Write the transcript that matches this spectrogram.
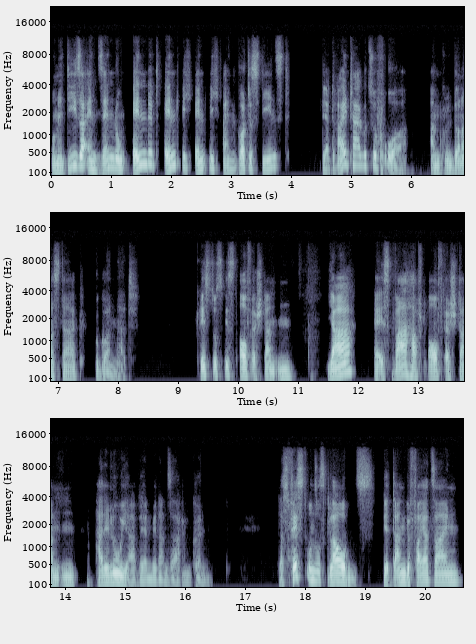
und mit dieser Entsendung endet endlich, endlich ein Gottesdienst, der drei Tage zuvor am Gründonnerstag begonnen hat. Christus ist auferstanden. Ja, er ist wahrhaft auferstanden. Halleluja, werden wir dann sagen können. Das Fest unseres Glaubens wird dann gefeiert sein.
